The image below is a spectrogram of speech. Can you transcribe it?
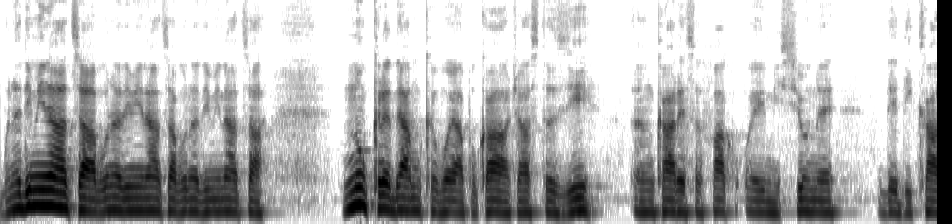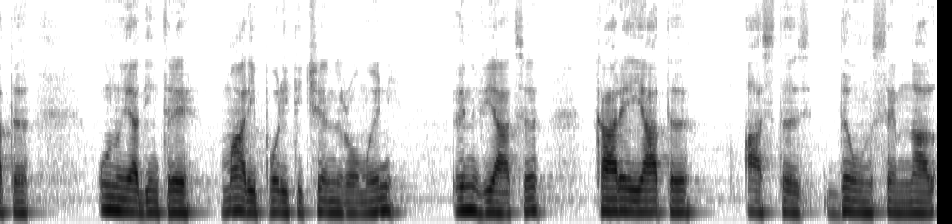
Bună dimineața, bună dimineața, bună dimineața! Nu credeam că voi apuca această zi în care să fac o emisiune dedicată unuia dintre marii politicieni români în viață, care, iată, astăzi dă un semnal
